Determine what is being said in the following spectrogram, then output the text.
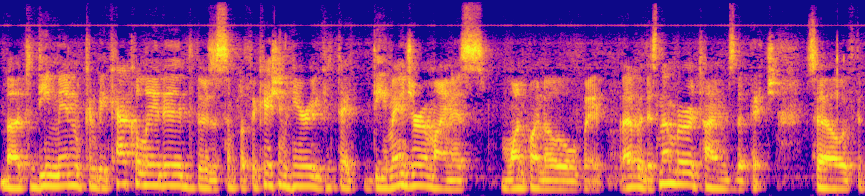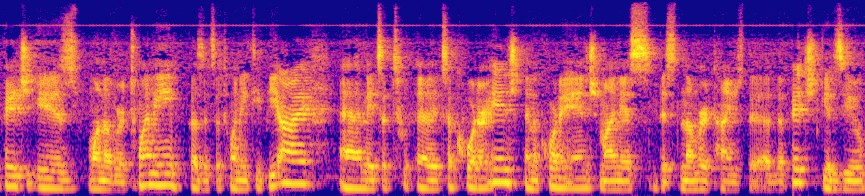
But D min can be calculated. There's a simplification here. You can take D major minus 1.0, whatever this number, times the pitch. So if the pitch is 1 over 20, because it's a 20 TPI, and it's a, uh, it's a quarter inch, then a quarter inch minus this number times the, the pitch gives you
